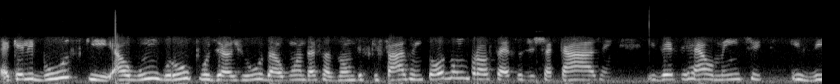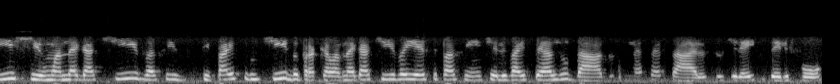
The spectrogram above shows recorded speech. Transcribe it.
é que ele busque algum grupo de ajuda, alguma dessas ONGs que fazem todo um processo de checagem e ver se realmente existe uma negativa, se, se faz sentido para aquela negativa e esse paciente ele vai ser ajudado se necessário, se o direito dele for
